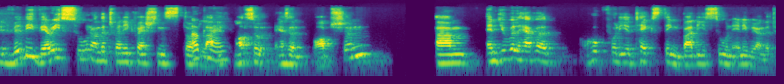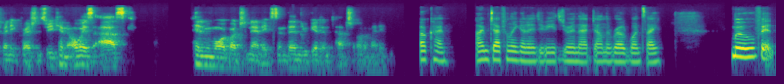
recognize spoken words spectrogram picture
it will be very soon on the 20 questions okay. also as an option um, and you will have a hopefully a texting buddy soon anyway on the 20 questions so you can always ask tell me more about genetics and then you get in touch automatically okay i'm definitely going to be doing that down the road once i move and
